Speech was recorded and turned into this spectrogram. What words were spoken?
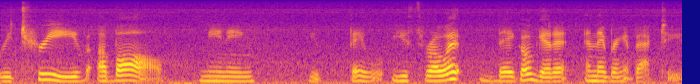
retrieve a ball, meaning you, they, you throw it, they go get it, and they bring it back to you.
